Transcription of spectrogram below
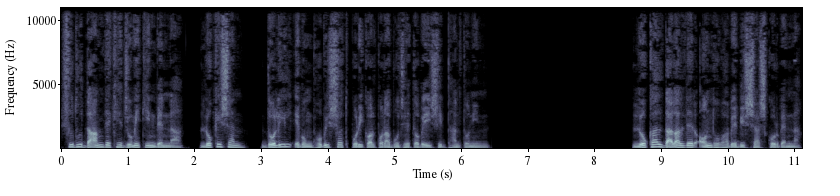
শুধু দাম দেখে জমি কিনবেন না, লোকেশন, দলিল এবং ভবিষ্যৎ পরিকল্পনা বুঝে তবেই সিদ্ধান্ত নিন। লোকাল দালালদের অন্ধভাবে বিশ্বাস করবেন না।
